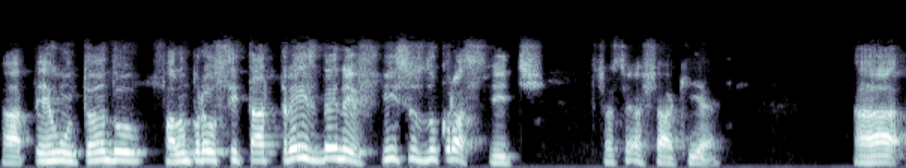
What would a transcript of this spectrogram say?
Ah, perguntando, falando para eu citar três benefícios do CrossFit. Deixa eu achar aqui, é. Ah,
